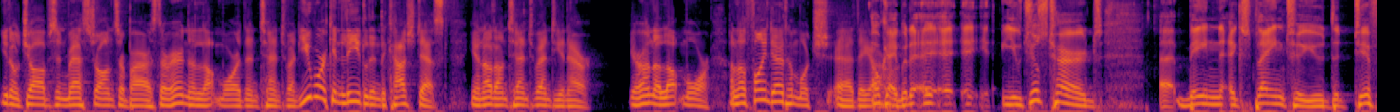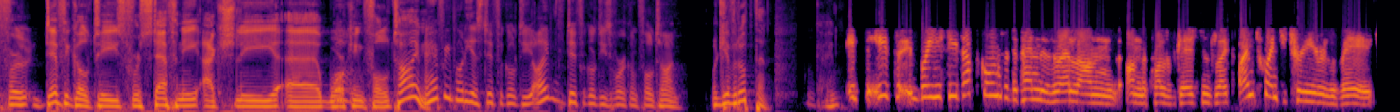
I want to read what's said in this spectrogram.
You know, jobs in restaurants or bars, they're earning a lot more than 10, 20. You work in Lidl in the cash desk, you're not on 10, 20 an hour. You're on a lot more. And I'll find out how much uh, they are. Okay, but uh, uh, uh, you've just heard uh, being explained to you the differ- difficulties for Stephanie actually uh, working full time. Everybody has difficulty. I have difficulties working full time. Well, give it up then. Okay. It's it's but you see that's going to depend as well on on the qualifications. Like I'm 23 years of age,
